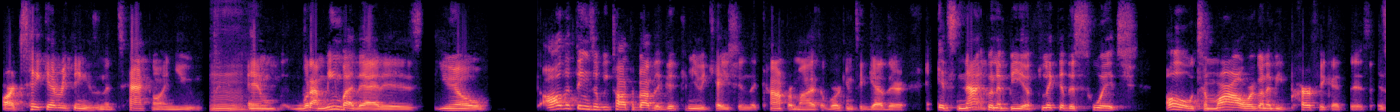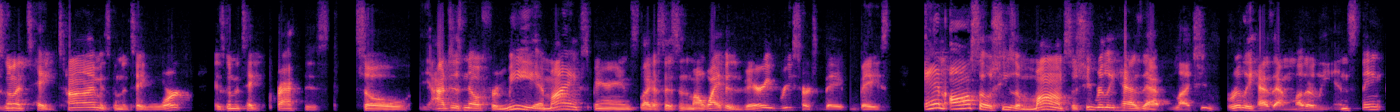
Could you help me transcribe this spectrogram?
or take everything as an attack on you. Mm. And what I mean by that is, you know, all the things that we talked about the good communication, the compromise, the working together it's not going to be a flick of the switch. Oh, tomorrow we're going to be perfect at this. It's going to take time, it's going to take work, it's going to take practice. So I just know for me, in my experience, like I said, since my wife is very research based, and also she's a mom, so she really has that, like, she really has that motherly instinct.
